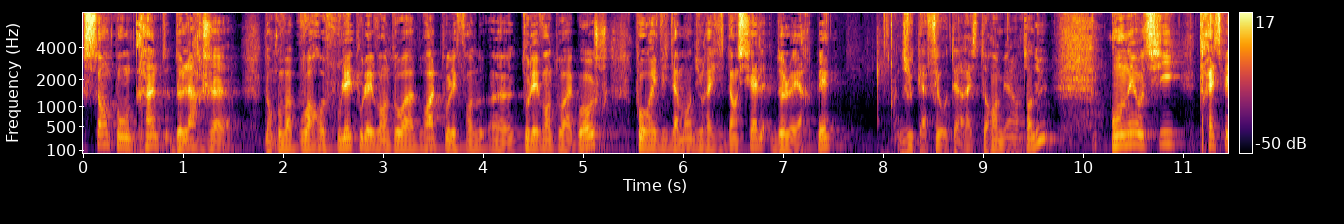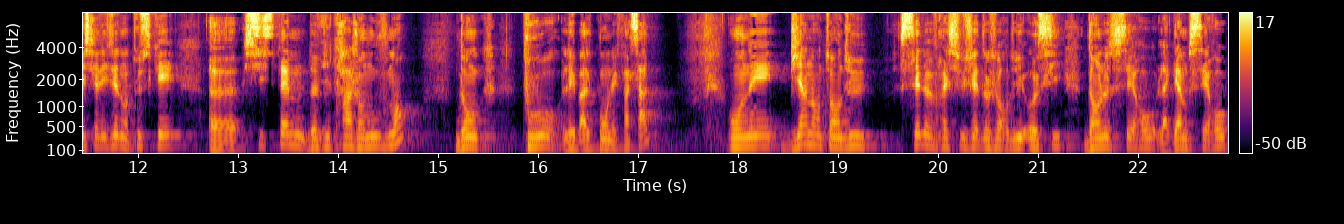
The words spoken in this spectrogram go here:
sans contrainte de largeur. Donc on va pouvoir refouler tous les vantaux à droite, tous les, tous les vantaux à gauche, pour évidemment du résidentiel, de l'ERP du café, hôtel, restaurant, bien entendu. On est aussi très spécialisé dans tout ce qui est système de vitrage en mouvement, donc pour les balcons, les façades. On est bien entendu c'est le vrai sujet d'aujourd'hui aussi dans le Céro, la gamme Céro,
